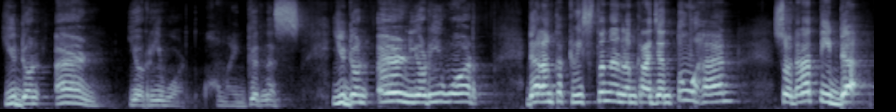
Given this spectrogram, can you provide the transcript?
you don't earn your reward oh my goodness you don't earn your reward dalam kekristenan dalam kerajaan Tuhan saudara tidak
